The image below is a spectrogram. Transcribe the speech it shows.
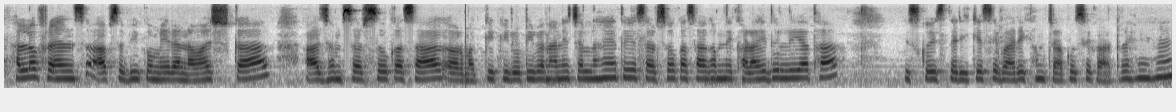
हेलो फ्रेंड्स आप सभी को मेरा नमस्कार। आज हम सरसों का साग और मक्के की रोटी बनाने चल रहे हैं। तो ये सरसों का साग हमने खड़ा ही धुल लिया था। इसको इस तरीके से बारीक हम चाकू से काट रहे हैं।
